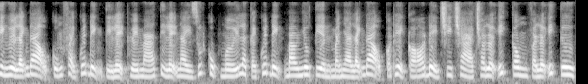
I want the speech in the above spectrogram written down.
thì người lãnh đạo cũng phải quyết định tỷ lệ thuế má tỷ lệ này rút cục mới là cái quyết định bao nhiêu tiền mà nhà lãnh đạo có thể có để chi trả cho lợi ích công và lợi ích tư.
